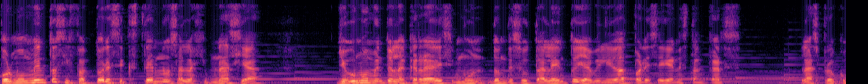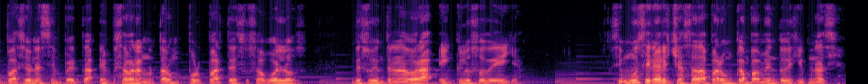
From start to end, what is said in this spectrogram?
Por momentos y factores externos a la gimnasia, llegó un momento en la carrera de Simón donde su talento y habilidad parecerían estancarse. Las preocupaciones empezaban a notar por parte de sus abuelos, de su entrenadora e incluso de ella. Simón sería rechazada para un campamento de gimnasia,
